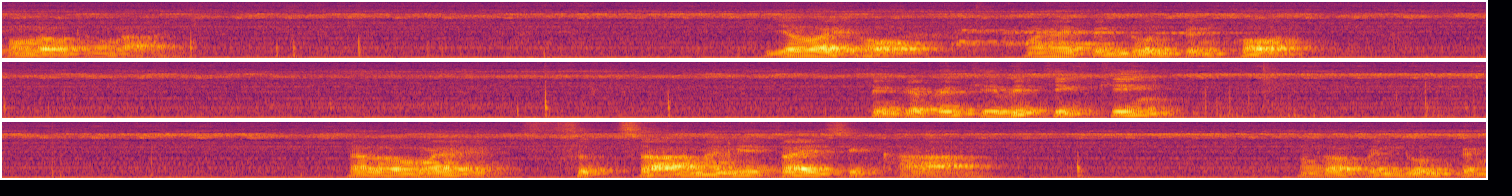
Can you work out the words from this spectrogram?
ของเราทั้งหลาย ย่อยออกไม่ให้เป็นรุ่นเป็นข้อจึงจะเป็นชีวิตจริงๆถ้าเราไม่ศึกษาไม่มีใจศิกขามันก็เป็นรุ่นเป็น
